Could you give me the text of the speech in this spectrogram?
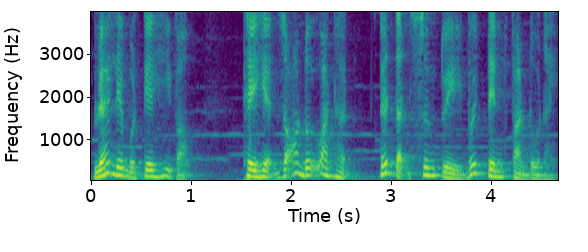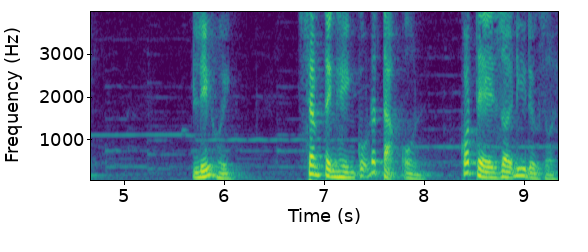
lóe lên một tia hy vọng, Thể hiện rõ nỗi oan hận, Tới tận xương tùy với tên phản đồ này. Lý Huỳnh, Xem tình hình cũng đã tạm ổn, Có thể rời đi được rồi,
